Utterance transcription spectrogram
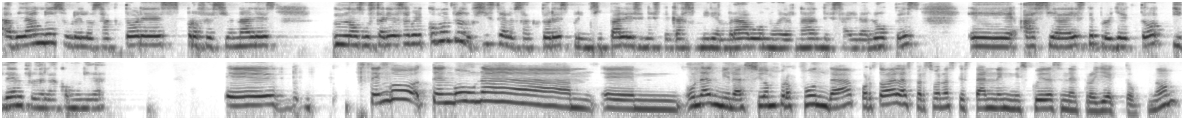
hablando sobre los actores profesionales, nos gustaría saber cómo introdujiste a los actores principales, en este caso Miriam Bravo, Noé Hernández, Aida López, eh, hacia este proyecto y dentro de la comunidad. Eh, tengo, tengo una, em, una admiración profunda por todas las personas que están en mis cuidas en el proyecto, ¿no?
